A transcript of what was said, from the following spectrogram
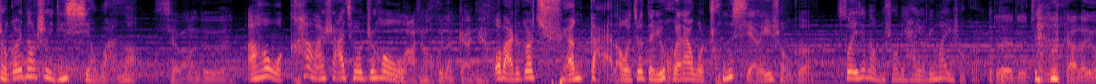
首歌当时已经写完了，写完了，对对对，然后我看完《沙丘》之后，马上回来改掉。我把这歌全改了，我就等于回来我重写了一首歌，所以现在我们手里还有另外一首歌，对不对？对，就差不多改了有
